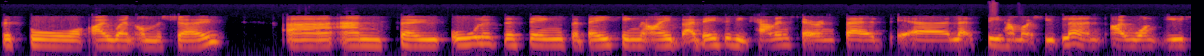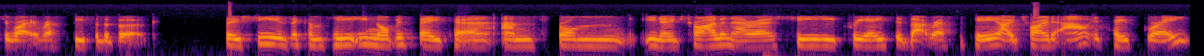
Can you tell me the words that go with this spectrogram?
before I went on the show. Uh, and so all of the things, the baking, I, I basically challenged her and said, uh, let's see how much you've learned. I want you to write a recipe for the book. So she is a completely novice baker, and from you know trial and error, she created that recipe. I tried it out; it tastes great.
